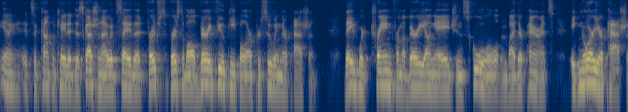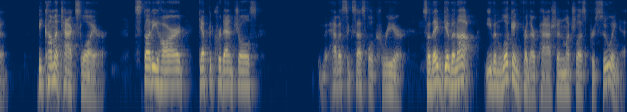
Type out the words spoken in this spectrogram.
you know, it's a complicated discussion. I would say that first, first of all, very few people are pursuing their passion. They were trained from a very young age in school and by their parents. Ignore your passion. Become a tax lawyer. Study hard. Get the credentials. Have a successful career. So they've given up even looking for their passion, much less pursuing it.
